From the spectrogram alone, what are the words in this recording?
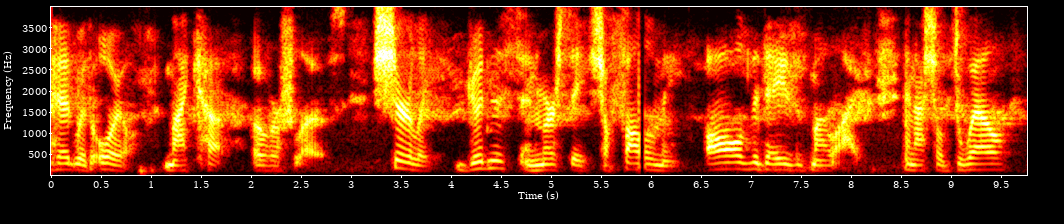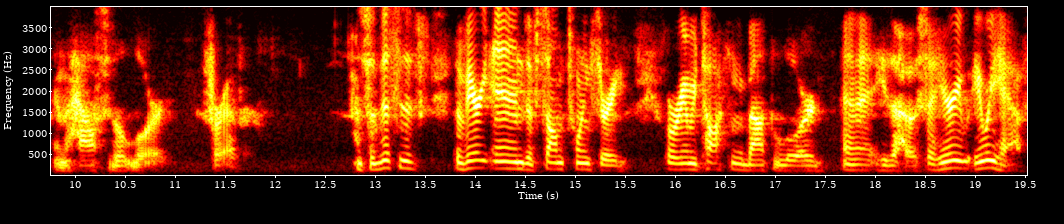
head with oil, my cup overflows. Surely goodness and mercy shall follow me all the days of my life, and I shall dwell in the house of the Lord forever. And so this is the very end of Psalm 23, where we're going to be talking about the Lord and He's a host. So here, here we have,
